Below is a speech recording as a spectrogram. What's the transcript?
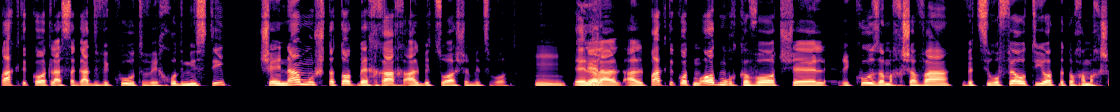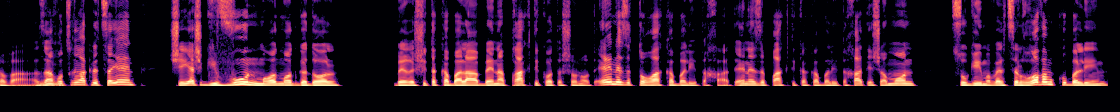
פרקטיקות להשגת דבקות ואיחוד מיסטי, שאינן מושתתות בהכרח על ביצוע של מצוות. Mm. אלא, אלא, על, על פרקטיקות מאוד מורכבות של ריכוז המחשבה וצירופי אותיות בתוך המחשבה. אז Mm. אנחנו צריכים רק לציין שיש גיוון מאוד מאוד גדול בראשית הקבלה בין הפרקטיקות השונות. אין איזה תורה קבלית אחת, אין איזה פרקטיקה קבלית אחת, יש המון סוגים, אבל אצל רוב המקובלים,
